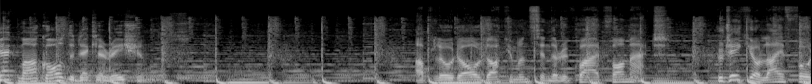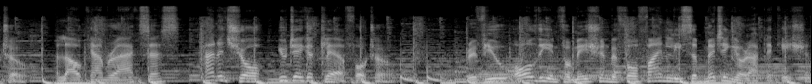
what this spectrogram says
detail. Checkmark all the declarations. Upload all documents in the required format. To take your live photo, allow camera access and ensure you take a clear photo. Review all the information before finally submitting your application.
